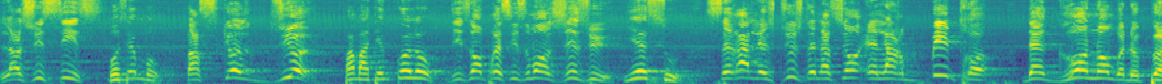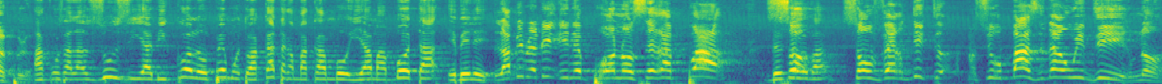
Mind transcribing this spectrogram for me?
La justice. Parce que Dieu, disons précisément Jésus, sera le juge des nations et l'arbitre d'un grand nombre de peuples. La Bible dit il ne prononcera pas son, verdict sur base d'un. Non.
